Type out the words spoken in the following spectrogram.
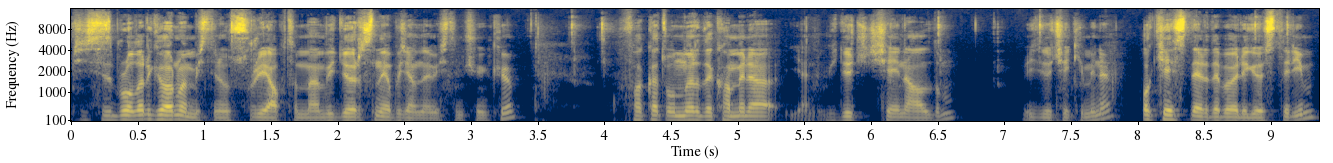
siz buraları görmemiştiniz. Sur yaptım ben. Video arasında yapacağım demiştim çünkü. Fakat onları da kamera yani video şeyini aldım. Video çekimine. O kesitleri de böyle göstereyim.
